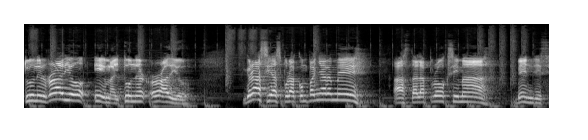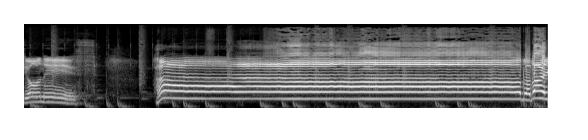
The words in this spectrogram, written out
Tuner Radio y MyTuner Radio. Gracias por acompañarme. Hasta la próxima. Bendiciones. Ah, bye bye.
